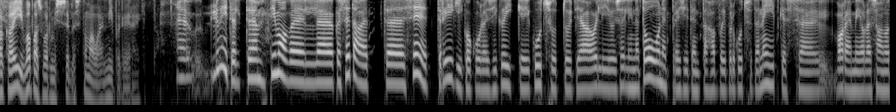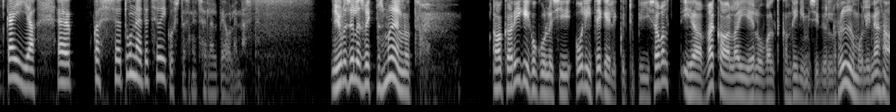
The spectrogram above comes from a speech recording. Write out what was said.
aga ei, vabas vormis sellest omavahel nii palju ei räägita. Äh, lühidalt, äh, Timo, veel äh, ka seda, et see, et riigikogulasi kõiki ei kutsutud ja oli ju selline toon, et president tahab võib-olla kutsuda neid, kes varem ei ole saanud käia, kas tunned, et see õigustas nüüd sellel peol ennast? Ei ole selles võtmes mõelnud, aga riigikogulasi oli tegelikult ju piisavalt ja väga lai eluvaldkond inimesi küll, rõõm oli näha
